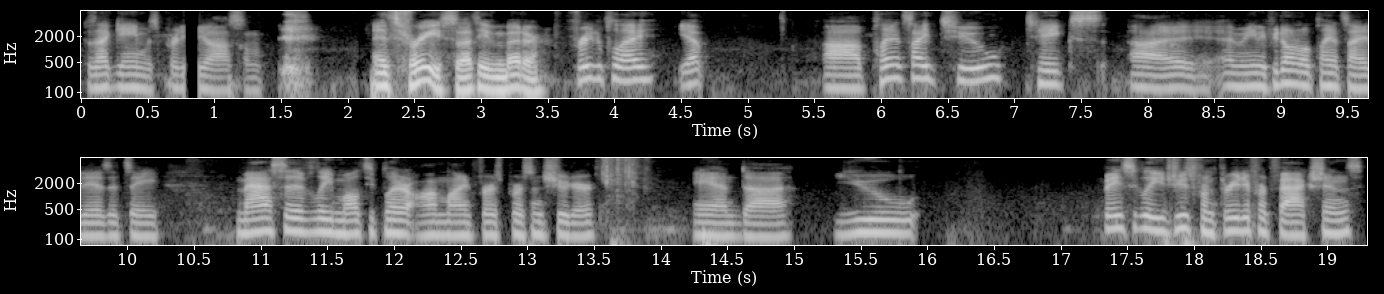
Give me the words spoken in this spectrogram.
Because that game was pretty awesome. It's free, so that's even better. Free to play, yep. Uh, PlanetSide 2 takes, uh, I mean, if you don't know what PlanetSide is, it's a massively multiplayer online first person shooter. And uh, you basically you choose from three different factions.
